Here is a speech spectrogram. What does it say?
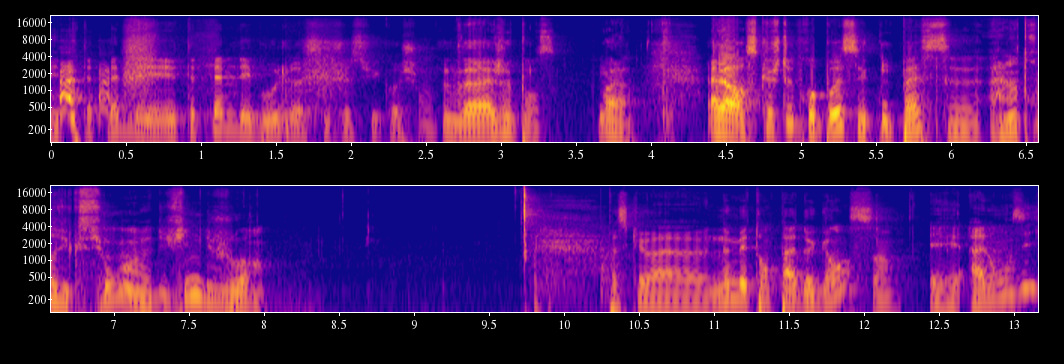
et peut-être même, peut-être même les boules si je suis cochon. Bah, je pense. Voilà. Alors, ce que je te propose, c'est qu'on passe euh, à l'introduction euh, du film du jour. Parce que euh, ne mettons pas de gants et allons-y.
